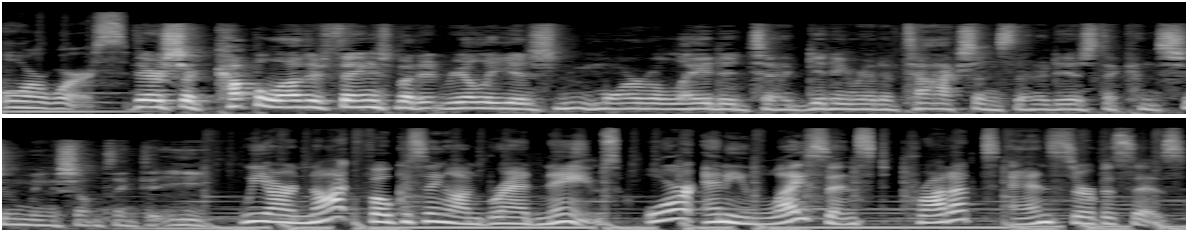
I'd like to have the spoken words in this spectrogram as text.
or worse. There's a couple other things, but it really is more related to getting rid of toxins than it is to consuming something to eat. We are not focusing on brand names or any licensed products and services.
